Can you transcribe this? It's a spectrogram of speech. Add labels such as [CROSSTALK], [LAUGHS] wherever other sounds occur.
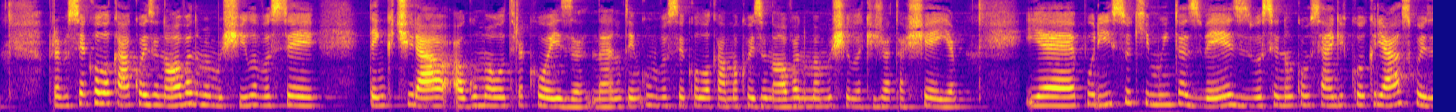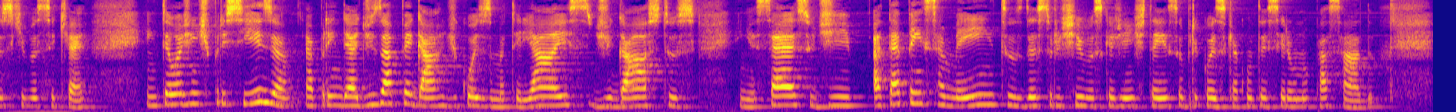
Para você colocar coisa nova numa mochila, você tem que tirar alguma outra coisa, né? Não tem como você colocar uma coisa nova numa mochila que já tá cheia. E é por isso que muitas vezes você não consegue criar as coisas que você quer. Então a gente precisa aprender a desapegar de coisas materiais, de gastos em excesso, de até pensamentos destrutivos que a gente tem sobre coisas que aconteceram no passado,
